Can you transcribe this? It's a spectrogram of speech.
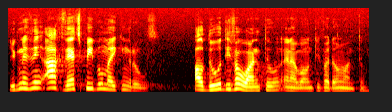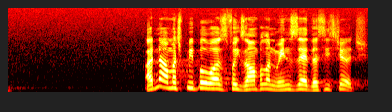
you're going to think, ah, that's people making rules. I'll do it if I want to, and I won't if I don't want to. I don't know how much people was, for example, on Wednesday, this is church.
